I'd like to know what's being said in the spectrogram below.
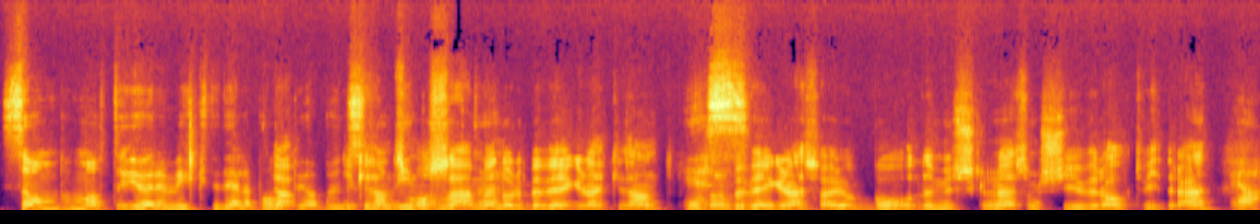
som på en måte gjør en viktig del av Ja, pumpejobben. så sant? Som også måte... er med når du beveger deg. ikke sant? Yes. Så når du beveger deg, så er det jo både musklene som skyver alt videre, Ja.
